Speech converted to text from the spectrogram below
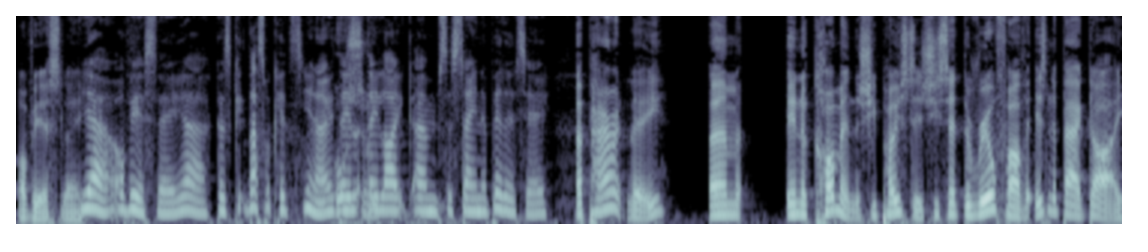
Obviously. Yeah, obviously, yeah, because that's what kids, you know, they Also- they like um sustainability. apparently, um, in a comment that she posted, she said the real father isn't a bad guy.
